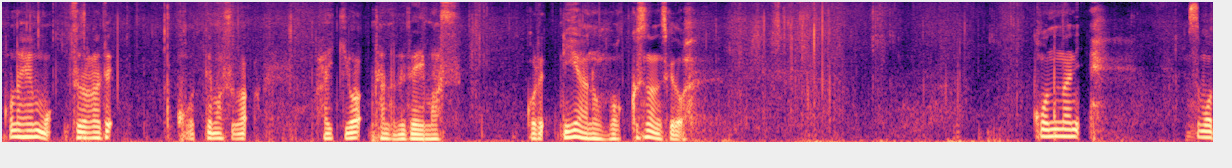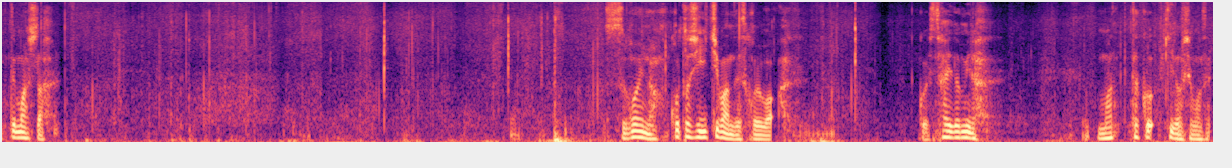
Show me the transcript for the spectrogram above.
この辺もつららで凍ってますが排気はちゃんと出ています。これリアのボックスなんですけどこんなに積もってました。すごいな。今年一番ですこれは。これサイドミラー。全く機能してません。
